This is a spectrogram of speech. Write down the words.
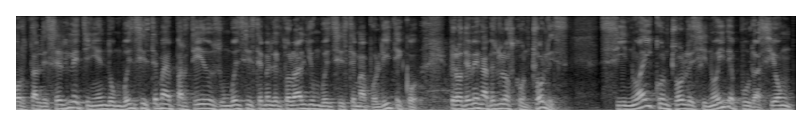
fortalecerle teniendo un buen sistema de partidos, un buen sistema electoral y un buen sistema político, pero deben haber los controles. Si no hay controles, si no hay depuración,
